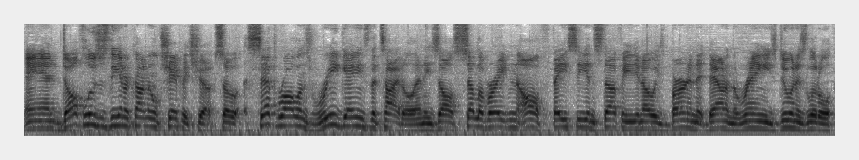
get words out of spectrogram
and Dolph loses the Intercontinental Championship. So Seth Rollins regains the title, and he's all celebrating, all facey and stuff. He, you know, he's burning it down in the ring. He's doing his little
